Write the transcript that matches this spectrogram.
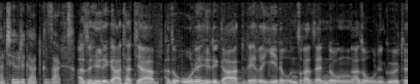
hat Hildegard gesagt. Also Hildegard hat ja, also ohne Hildegard wäre jede unserer Sendungen, also ohne Goethe,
